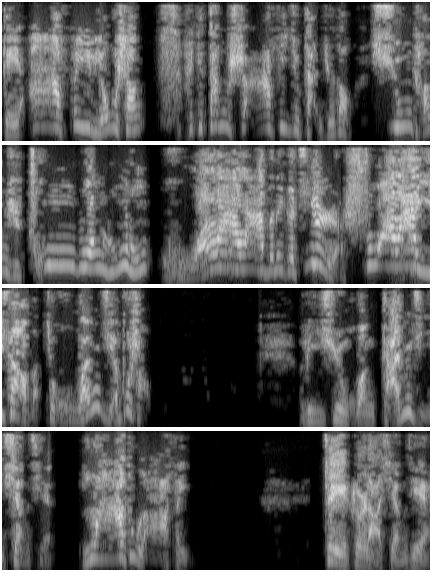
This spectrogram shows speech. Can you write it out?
给阿飞疗伤，哎呀当时阿飞就感觉到胸膛是春光融融、火辣辣的那个劲儿啊，唰啦一下子就缓解不少。李寻欢赶紧向前拉住了阿飞，这哥俩相见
